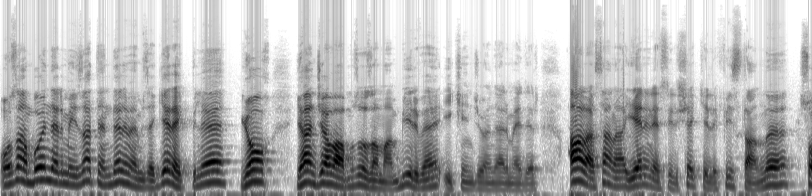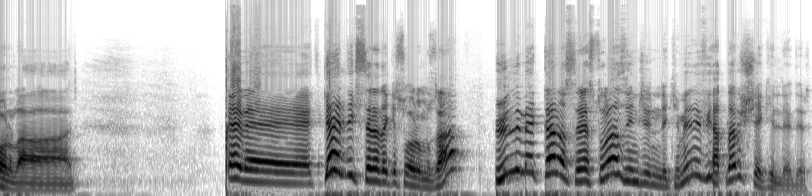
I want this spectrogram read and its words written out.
O zaman bu önermeyi zaten denememize gerek bile yok. Yani cevabımız o zaman 1 ve ikinci önermedir. Ala sana yeni nesil şekilli fistanlı sorular. Evet geldik sıradaki sorumuza. Ünlü McDonald's restoran zincirindeki menü fiyatları şu şekildedir.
